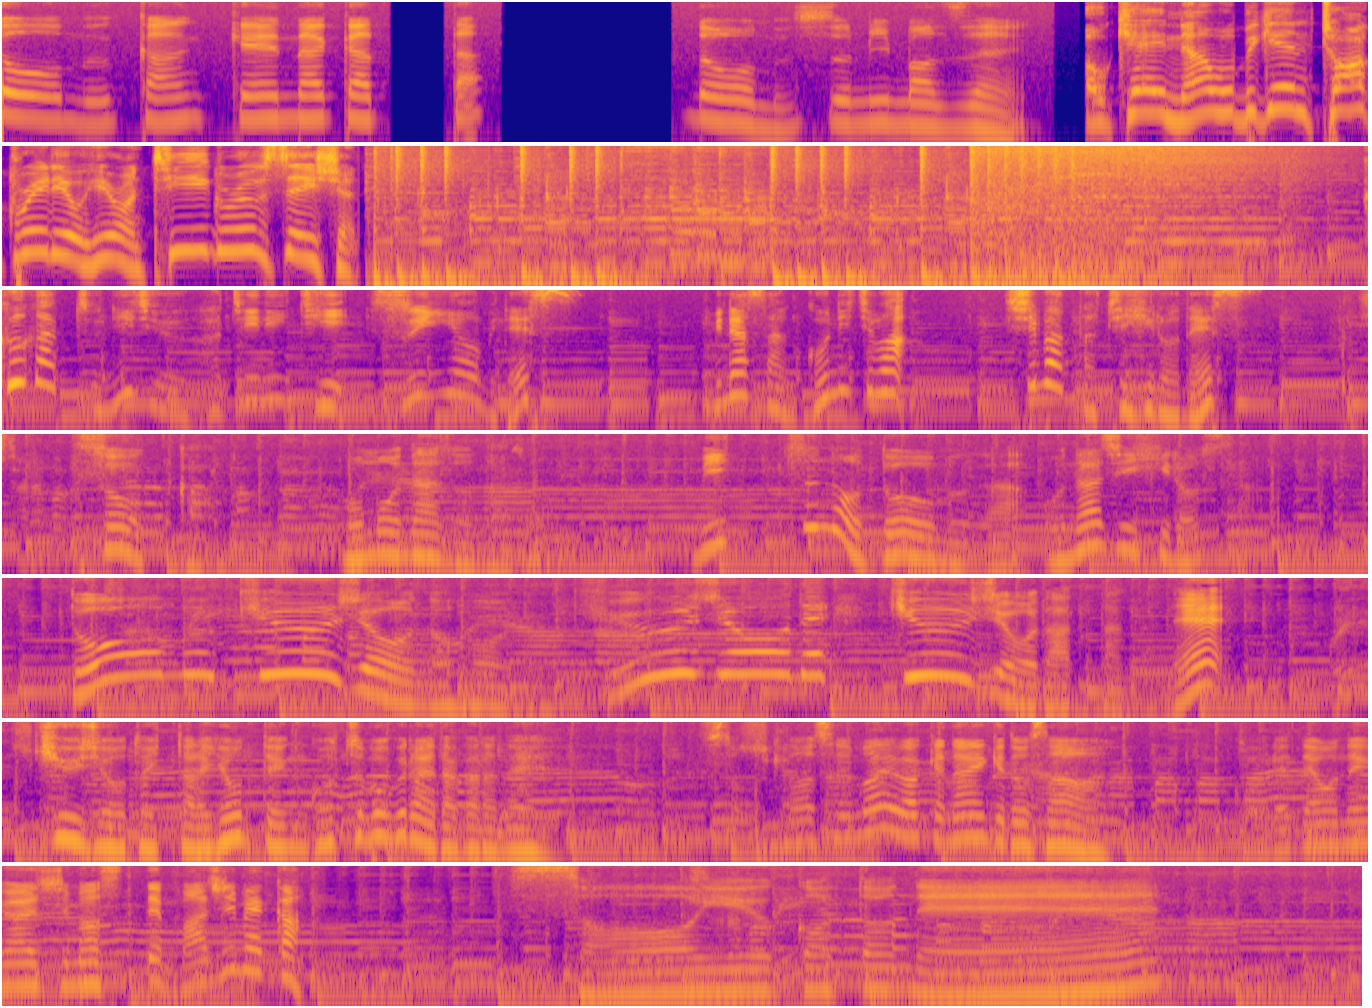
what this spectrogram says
ドーム関係なかった。どうもすみません。Okay, now we'll begin talk radio here on T Groove Station. 9月28日水曜日です。皆さんこんにちは。柴田千尋です。そうか。桃なぞなぞ。3つのドームが同じ広さドーム球場の方の球場で球場だったんだね。球場といったら4.5坪ぐらいだからね。そんな狭いわけないけどさこれでお願いしますって真面目か。そういうことね。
